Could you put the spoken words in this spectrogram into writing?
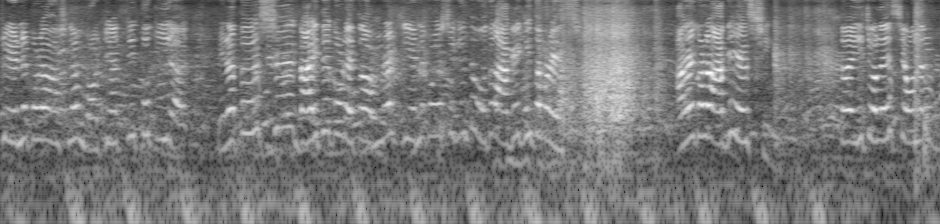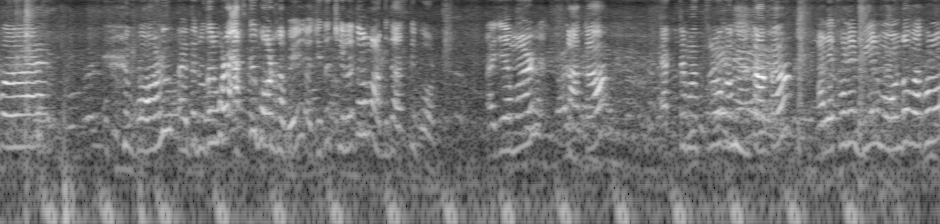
ট্রেনে করে আসলাম বরযাত্রী তো কি আর? এরা তো এসছে গাড়িতে করে। তো আমরা ট্রেনে করে এসেছি কিন্তু ওদের আগে কিন্তু আমরা এসেছি। আগে করে আগে এসেছি। তো এই চলে এসছে আমাদের আহ, বড় হয়তো নতুন বড় আজকে বড় হবে। যেহেতু ছেলে তো আমার কিন্তু আজকে বড়। আর যে আমার কাকা একটা মাত্র কাকা আর এখানে বিয়ের মণ্ডপ এখনও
